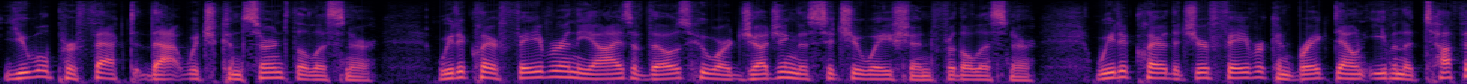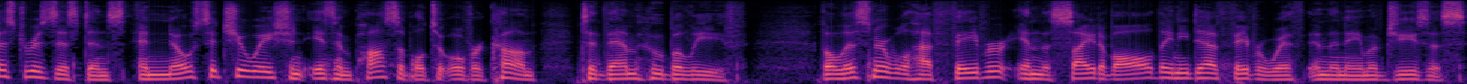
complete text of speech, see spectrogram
You will perfect that which concerns the listener. We declare favor in the eyes of those who are judging the situation for the listener. We declare that your favor can break down even the toughest resistance, and no situation is impossible to overcome to them who believe. The listener will have favor in the sight of all they need to have favor with in the name of Jesus.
